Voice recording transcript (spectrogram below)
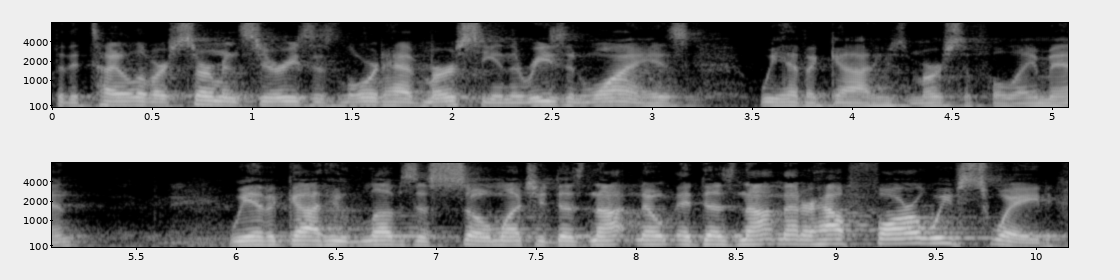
but the title of our sermon series is Lord Have Mercy. And the reason why is we have a God who's merciful. Amen? We have a God who loves us so much. It does, not know, it does not matter how far we've swayed.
